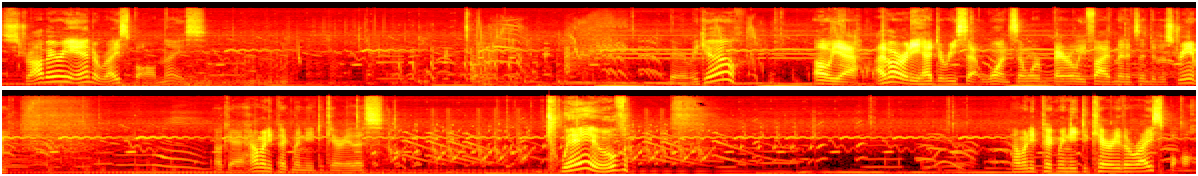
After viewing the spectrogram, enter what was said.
Strawberry and a rice ball. Nice. There we go. Oh yeah, I've already had to reset once, and we're barely five minutes into the stream. Okay, how many Pikmin need to carry this? Twelve? How many Pikmin need to carry the rice ball?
